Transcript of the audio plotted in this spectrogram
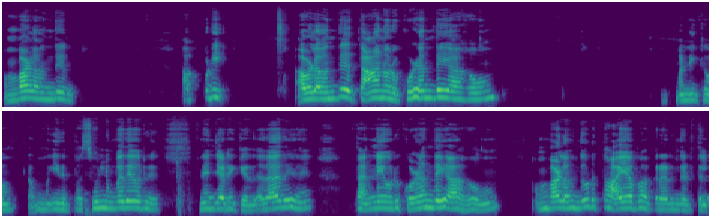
அம்பாளை வந்து அப்படி அவளை வந்து தான் ஒரு குழந்தையாகவும் மன்னிக்கவும். ரொம்ப இது இப்போ சொல்லும்போதே ஒரு நெஞ்சடைக்கிறது. அதாவது தன்னை ஒரு குழந்தையாகவும் அம்பாளை வந்து ஒரு தாயாக பார்க்குறாரு இந்த இடத்துல.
